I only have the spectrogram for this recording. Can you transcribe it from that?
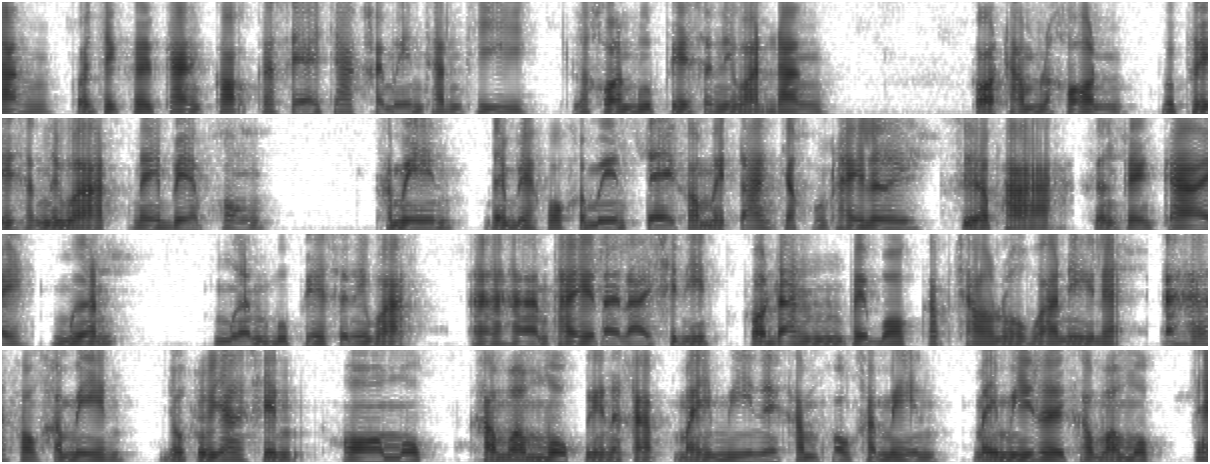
ดัง ก็จะเกิดการเกาะกระแสจากเขมรทันที ละครบุพเพสันนิวาสดัง ก็ทำละครบุพเพสันนิวาสในแบบของเขมรในแบบของเขมรแต่ก็ไม่ต่างจากของไทยเลย เสื้อผ้าเครื่องแต่งกายเหมือนเหมือนบุพเพสันนิวาส อาหารไทยหลาย ๆ ชนิด ก็ดันไปบอกกับชาวโลกว่านี่แหละอาหารของเขมร ยกตัวอย่างเช่นห่อหมกคำว่าหมกนี่นะครับไม่มีในคำของเขมร ไม่มีเลยคำว่าหมก แต่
